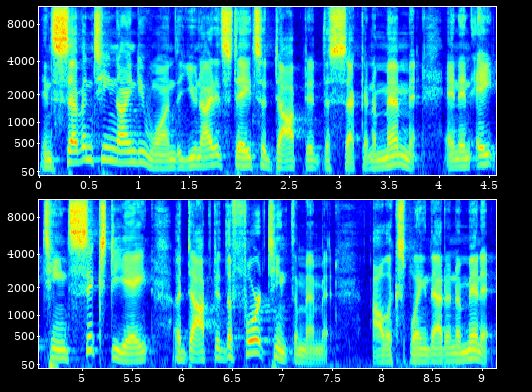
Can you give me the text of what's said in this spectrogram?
In 1791, the United States adopted the Second Amendment, and in 1868, adopted the 14th Amendment. I'll explain that in a minute.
